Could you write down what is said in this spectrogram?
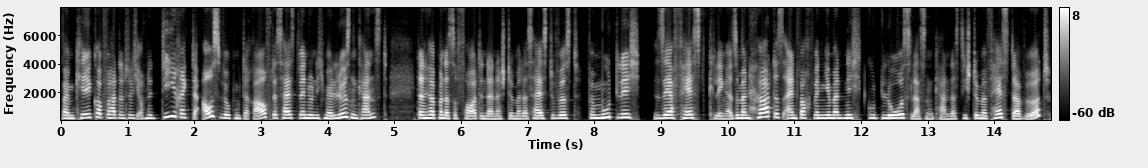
beim Kehlkopf und hat natürlich auch eine direkte Auswirkung darauf. Das heißt, wenn du nicht mehr lösen kannst, dann hört man das sofort in deiner Stimme. Das heißt, du wirst vermutlich sehr fest klingen. Also man hört es einfach, wenn jemand nicht gut loslassen kann, dass die Stimme fester wird.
